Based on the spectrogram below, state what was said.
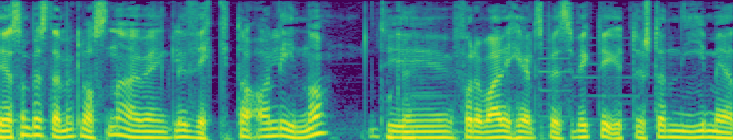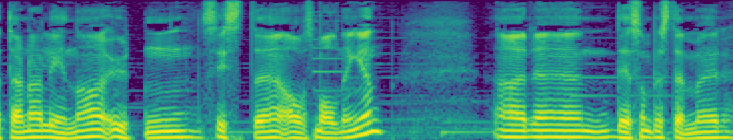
det som bestemmer klassen, er jo egentlig vekta av lina. De, okay. For å være helt spesifikk, de ytterste ni meterne av lina uten siste avsmalningen er eh, det som bestemmer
